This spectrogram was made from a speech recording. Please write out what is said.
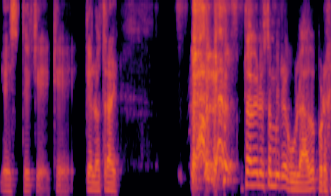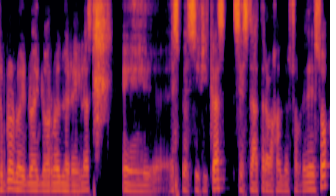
Este, que, que lo traen. Todavía no está muy regulado, por ejemplo, no hay, no hay normas, no hay reglas eh, específicas, se está trabajando sobre eso,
